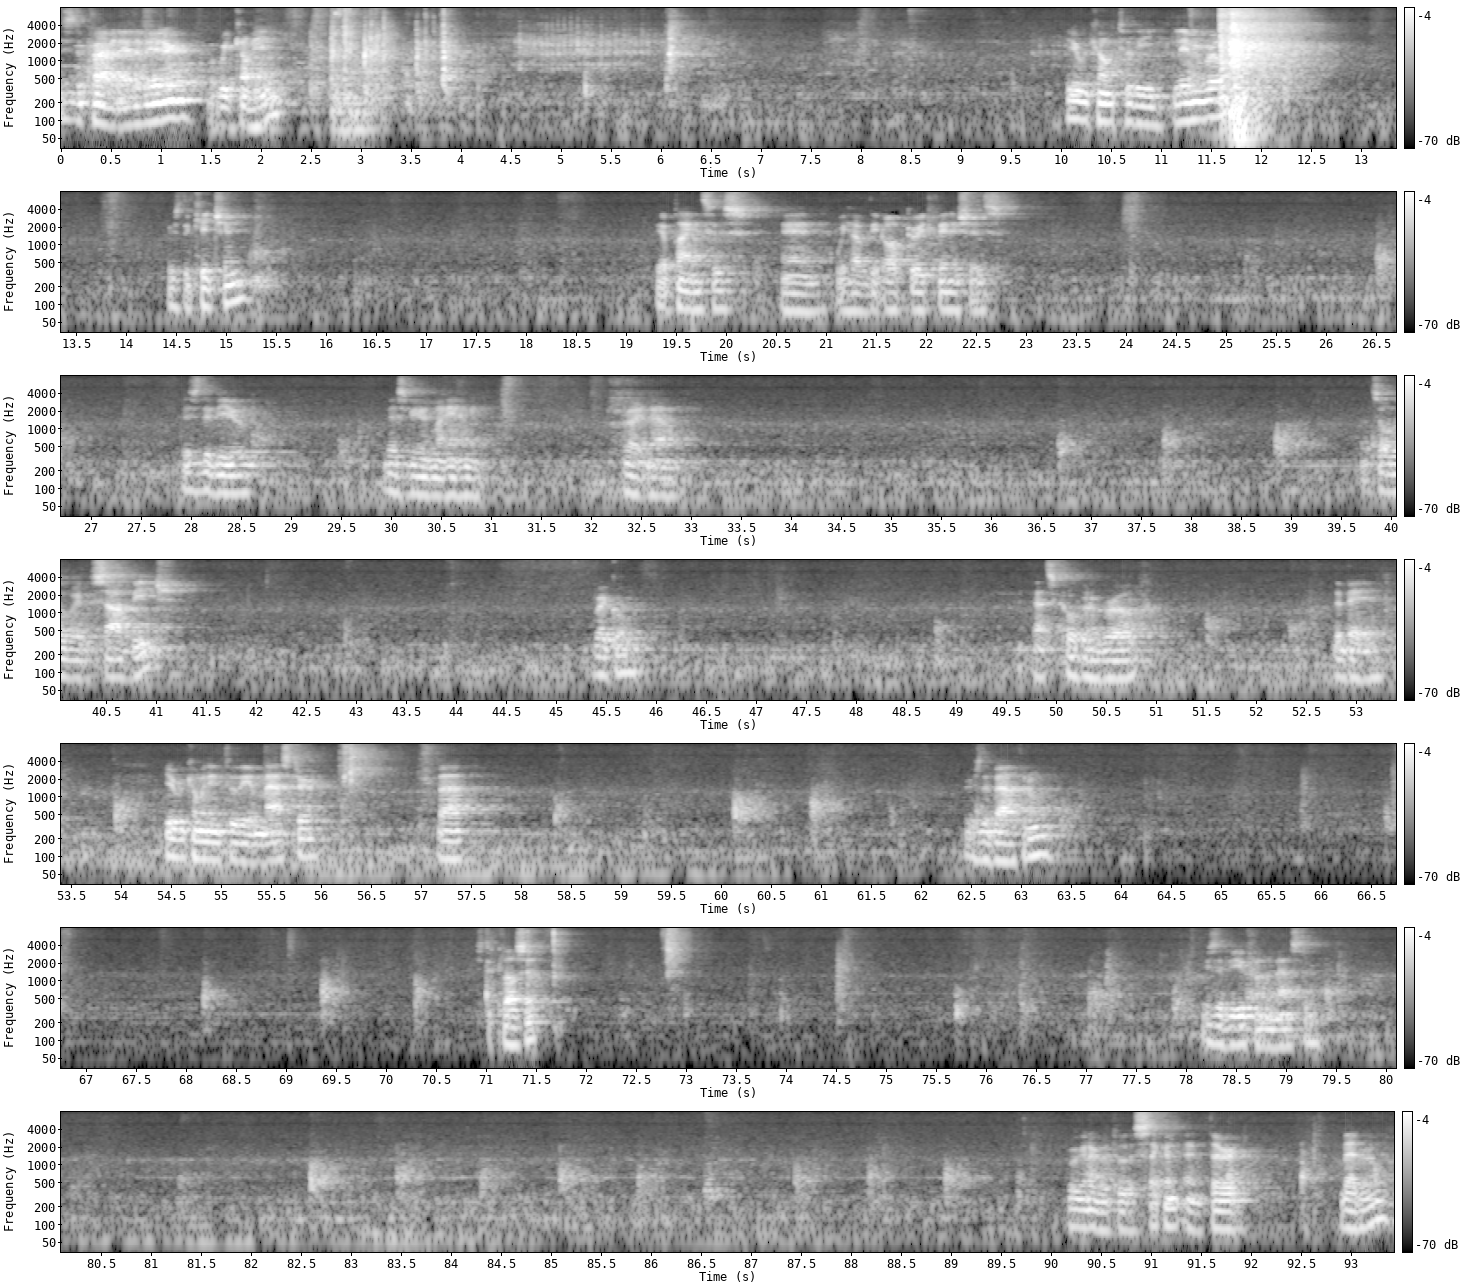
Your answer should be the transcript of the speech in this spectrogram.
This is the private elevator where we come in. Here we come to the living room. Here's the kitchen. The appliances and we have the upgrade finishes. This is the view, best view in Miami right now. That's all the way to South Beach. Brickell. That's Coconut Grove, the bay. Here we're coming into the master bath. Here's the bathroom. Just a close-up. Here's the view from the master. We're gonna go to the second and third bedroom.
